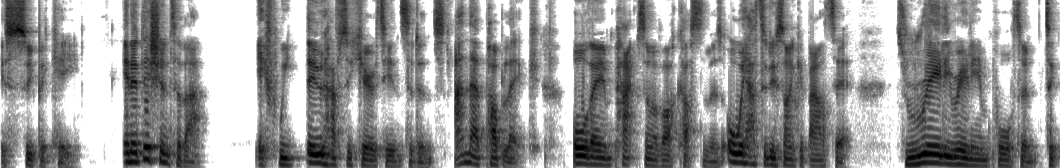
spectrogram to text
is super key. In addition to that, if we do have security incidents and they're public or they impact some of our customers or we have to do something about it, it's really, really important to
